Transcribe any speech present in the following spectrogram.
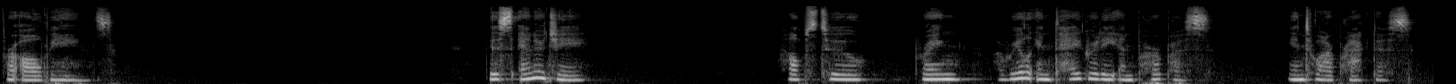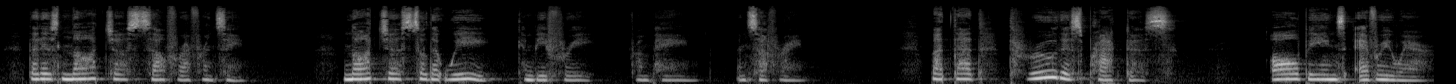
for all beings. This energy helps to bring a real integrity and purpose into our practice that is not just self referencing, not just so that we can be free from pain and suffering, but that through this practice, all beings everywhere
